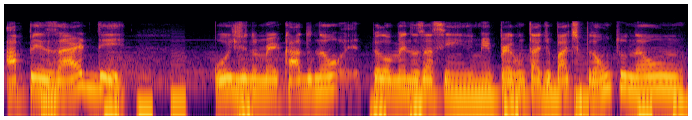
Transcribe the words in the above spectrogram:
Apesar de hoje no mercado não, pelo menos assim, me perguntar de bate pronto, não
